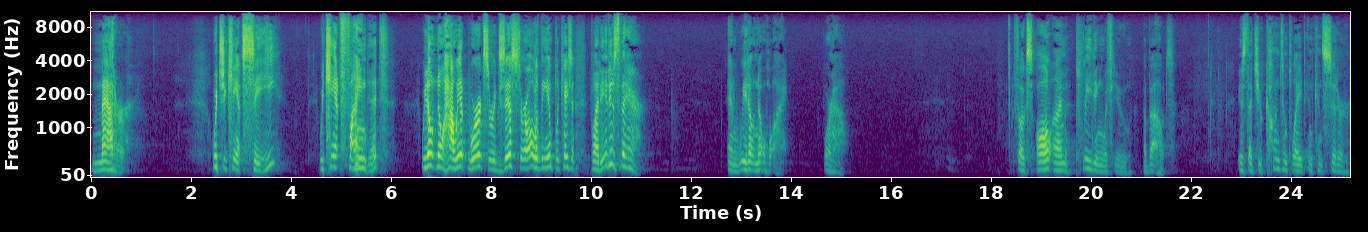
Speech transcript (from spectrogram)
matter, which you can't see, we can't find it. We don't know how it works or exists or all of the implications, but it is there. And we don't know why or how. Folks, all I'm pleading with you about is that you contemplate and consider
